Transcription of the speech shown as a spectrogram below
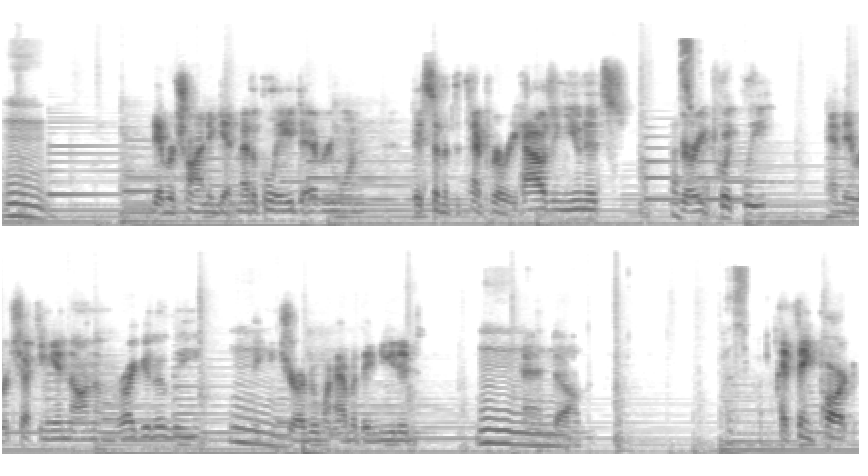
Mm. they were trying to get medical aid to everyone they set up the temporary housing units That's very right. quickly, and they were checking in on them regularly, mm. making hmm. sure everyone had what they needed. Mm. And hmm. um, I think part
